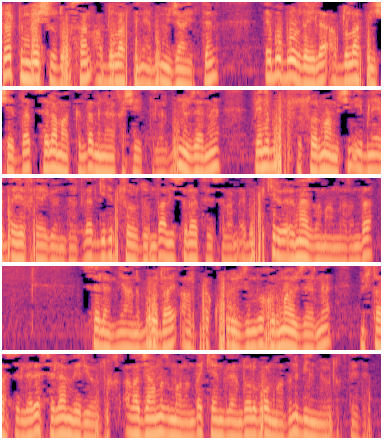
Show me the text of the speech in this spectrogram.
4590 Abdullah bin Ebu Mücahit'ten Ebu Burda ile Abdullah bin Şeddat selam hakkında münakaşa ettiler. Bunun üzerine beni bu hususu sormam için İbni Ebu Efe'ye gönderdiler. Gidip sorduğumda aleyhissalatü vesselam Ebu Bekir ve Ömer zamanlarında selam yani buğday, arpa, kuru üzüm ve hurma üzerine müstahsillere selam veriyorduk. Alacağımız malında kendilerinde olup olmadığını bilmiyorduk dedi.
